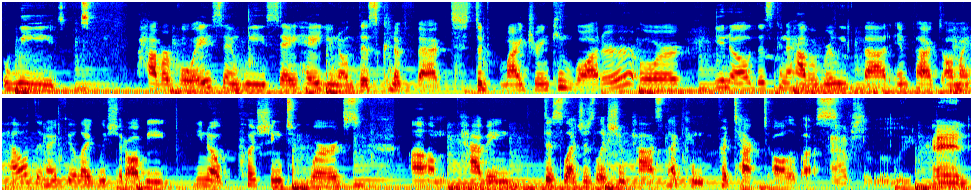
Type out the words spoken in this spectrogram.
we have our voice and we say, hey, you know, this can affect the, my drinking water, or, you know, this can have a really bad impact on my health. And I feel like we should all be, you know, pushing towards um, having this legislation passed that can protect all of us. Absolutely. And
